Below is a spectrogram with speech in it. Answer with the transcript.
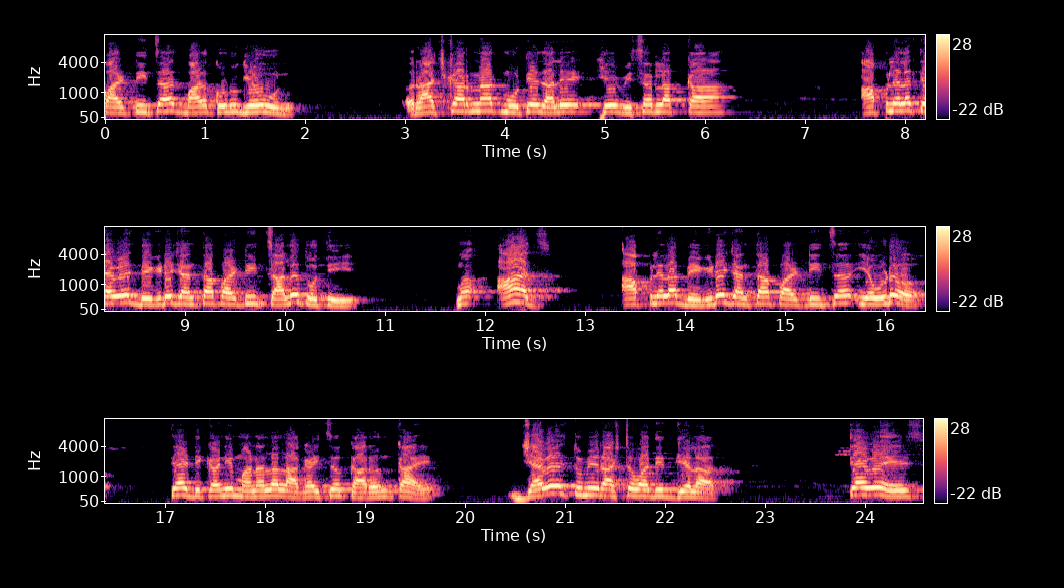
पार्टीचाच बाळकडू घेऊन राजकारणात मोठे झाले हे विसरलात का? आपल्याला त्यावेळेस बेगडे जनता पार्टी चालत होती. मग आज आपल्याला बेगडे जनता पार्टीचं एवढं त्या ठिकाणी मनाला लागायचं कारण काय? ज्यावेळेस तुम्ही राष्ट्रवादीत गेलात त्यावेळेस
